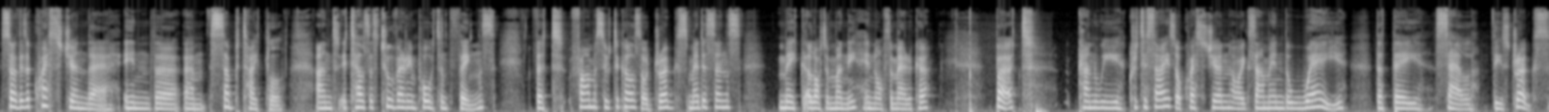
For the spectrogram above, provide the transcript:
So there's a question there in the um, subtitle, and it tells us two very important things that pharmaceuticals or drugs, medicines make a lot of money in North America, but can we criticize or question or examine the way that they sell these drugs?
